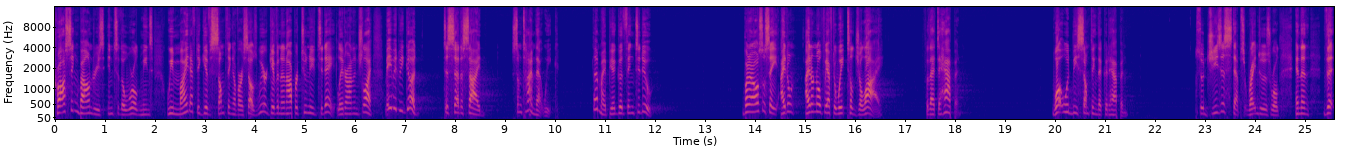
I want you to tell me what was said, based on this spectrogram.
Crossing boundaries into the world means we might have to give something of ourselves. We are given an opportunity today, later on in July. Maybe it'd be good to set aside some time that week. That might be a good thing to do. But I also say I don't I don't know if we have to wait till July for that to happen. What would be something that could happen? So Jesus steps right into his world and then the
